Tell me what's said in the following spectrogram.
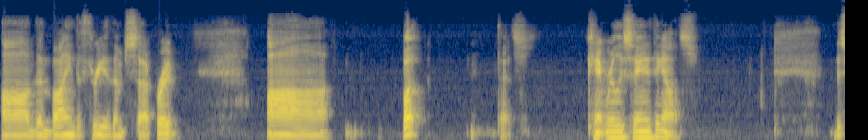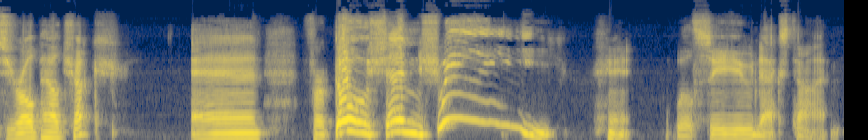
uh, than buying the three of them separate. Uh, but that's can't really say anything else. This is your old pal Chuck, and for Go Shen Shui, we'll see you next time.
